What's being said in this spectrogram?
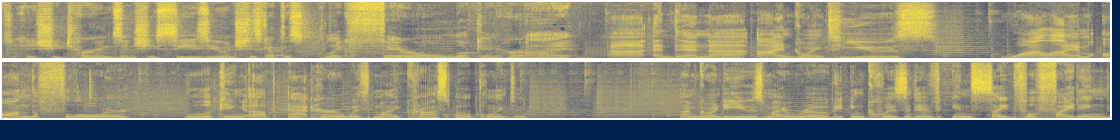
she turns and she sees you, and she's got this like feral look in her eye. Uh, and then uh, I'm going to use, while I am on the floor looking up at her with my crossbow pointed, I'm going to use my rogue inquisitive insightful fighting.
